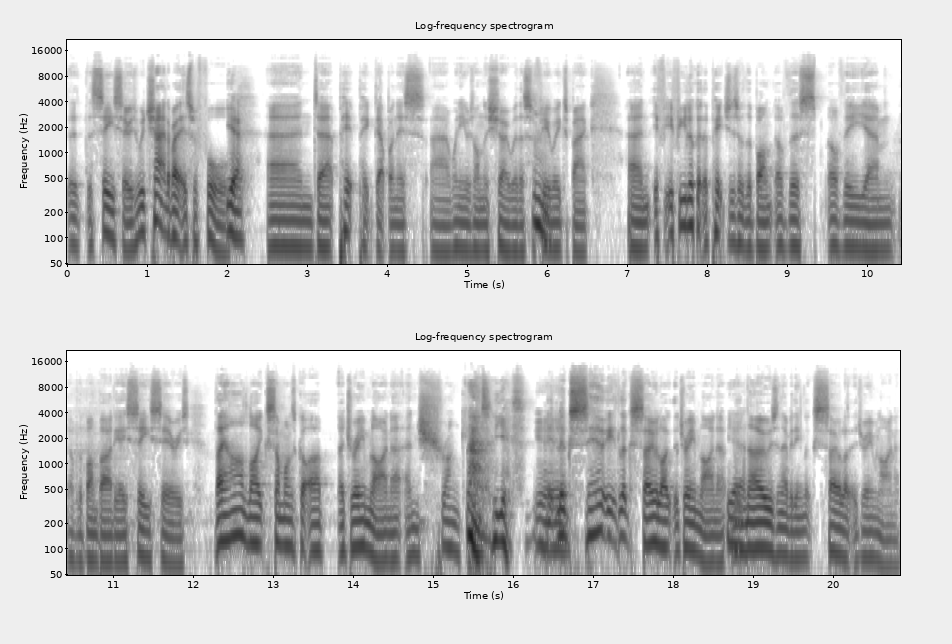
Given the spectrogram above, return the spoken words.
the, the C series. We chatted about this before. Yeah. And uh, Pip picked up on this uh, when he was on the show with us a Mm. few weeks back. And if if you look at the pictures of the bomb of this of the um, of the Bombardier C series, they are like someone's got a, a Dreamliner and shrunk it. Yes. Yeah. It looks so. It looks so like the Dreamliner. Yeah. The nose and everything looks so like the Dreamliner.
